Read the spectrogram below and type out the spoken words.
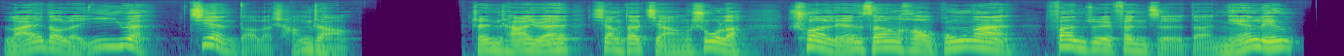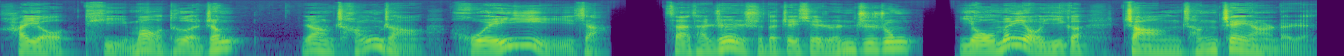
来到了医院。见到了厂长，侦查员向他讲述了串联三号公案犯罪分子的年龄还有体貌特征，让厂长回忆一下，在他认识的这些人之中，有没有一个长成这样的人。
